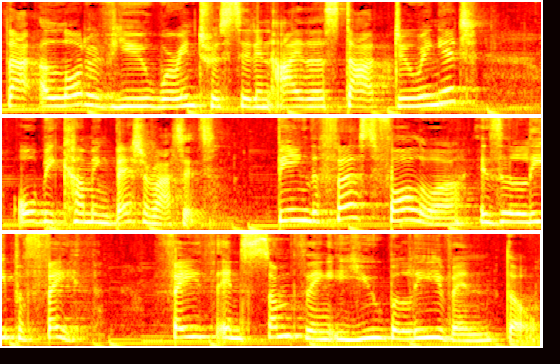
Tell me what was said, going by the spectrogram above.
that a lot of you were interested in either start doing it or becoming better at it. Being the first follower is a leap of faith. Faith in something you believe in, though.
